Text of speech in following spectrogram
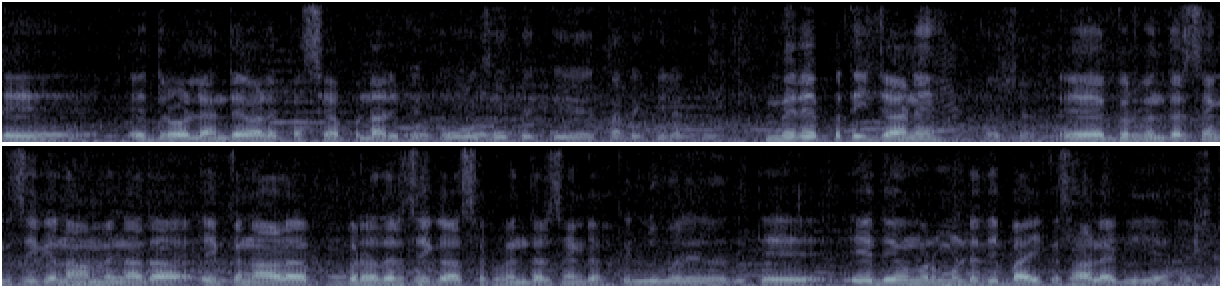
ਤੇ ਇਧਰੋਂ ਲੈਂਦੇ ਵਾਲੇ ਪਾਸੇ ਭੰਡਾਰੀ ਪੁਲ ਦੇ ਕੋਲ। ਸੀ ਤੇ ਕੀ ਤੁਹਾਡੇ ਕੀ ਲੱਗਦੇ? ਮੇਰੇ ਭਤੀਜਾ ਨੇ। ਅੱਛਾ। ਇਹ ਗੁਰਵਿੰਦਰ ਸਿੰਘ ਸੀਗਾ ਨਾਮ ਇਹਨਾਂ ਦਾ। ਇੱਕ ਨਾਲ ਬ੍ਰਦਰ ਸੀਗਾ ਸੁਖਵਿੰਦਰ ਸਿੰਘ। ਕਿੰਨੀ ਉਮਰ ਹੈ ਇਹਨਾਂ ਦੀ? ਤੇ ਇਹਦੀ ਉਮਰ ਮੁੰਡੇ ਦੀ 22 ਕੁ ਸਾਲ ਹੈਗੀ ਆ। ਅੱਛਾ।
